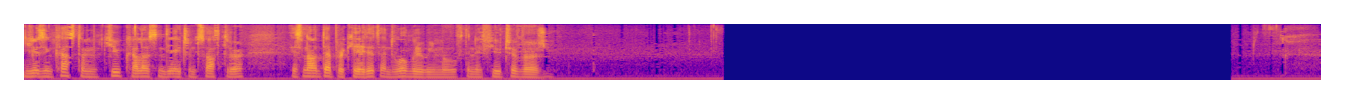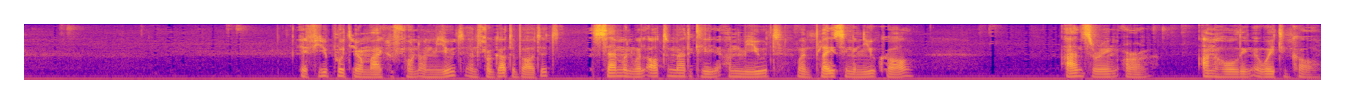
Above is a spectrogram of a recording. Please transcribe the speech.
Using custom queue colors in the agent software is now deprecated and will be removed in a future version. If you put your microphone on mute and forgot about it, samwin will automatically unmute when placing a new call answering or unholding a waiting call.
